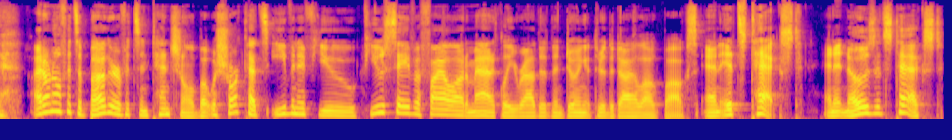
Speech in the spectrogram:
I don't know if it's a bug or if it's intentional, but with shortcuts even if you if you save a file automatically rather than doing it through the dialog box and it's text and it knows it's text,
